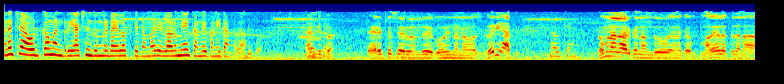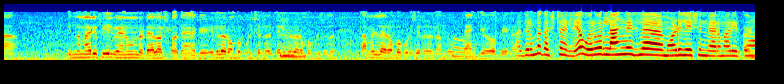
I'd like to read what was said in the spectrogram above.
நினைச்ச அவுட்கம் அண்ட் ரியாக்ஷன்ஸ் உங்க டயலாக்ஸ்க்கு ஏத்த மாதிரி எல்லாருமே கன்வே பண்ணிட்டாங்களா? கண்டிப்பா. கண்டிப்பா. டைரக்டர் சார் வந்து கோவிந்த் அண்ணா வாஸ் வெரி ஹாப்பி ஓகே. ரொம்ப நல்லா இருக்கு நந்து. எனக்கு மலையாளத்துல நான் இந்த மாதிரி ஃபீல் வேணும்ன்ற டயலாக்ஸ் பார்த்தேன். எனக்கு இதுல ரொம்ப பிடிச்சிருந்தது தெலுங்குல ரொம்ப பிடிச்சிருந்தது தமிழ்ல ரொம்ப பிடிச்சிருந்தது நந்து. தேங்க்யூ அப்படின்னு. அது ரொம்ப கஷ்டம் இல்லையா? ஒரு ஒரு லாங்குவேஜ்ல மாடுலேஷன் வேற மாதிரி இருக்கும்.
